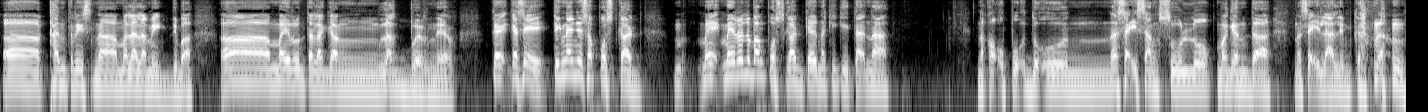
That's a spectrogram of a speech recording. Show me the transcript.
ah, countries na malalamig, 'di ba? Ah, mayroon talagang log burner. Kasi tingnan niyo sa postcard, may mayroon na bang postcard kayo nakikita na nakaupo doon, nasa isang sulok, maganda, nasa ilalim ka ng,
